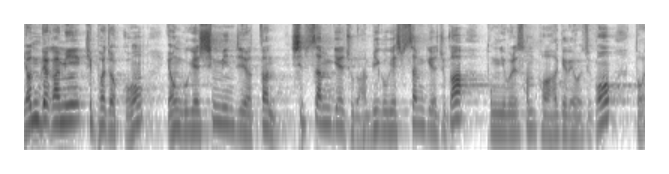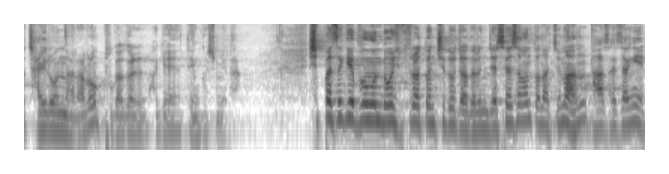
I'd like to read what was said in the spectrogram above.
연대감이 깊어졌고 영국의 식민지였던 13개 주가 미국의 13개 주가 독립을 선포하게 되어지고 또 자유로운 나라로 부각을 하게 된 것입니다. 18세기의 부흥운동을 휩쓸었던 지도자들은 이제 세상은 떠났지만 다 세상이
